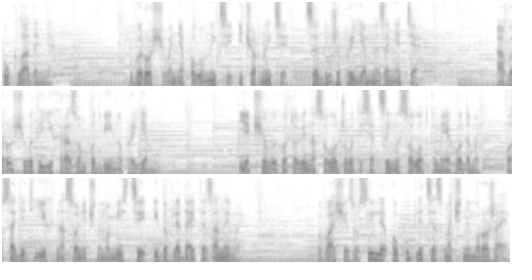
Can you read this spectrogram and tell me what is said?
Укладення. Вирощування полуниці і чорниці це дуже приємне заняття. А вирощувати їх разом подвійно приємно. Якщо ви готові насолоджуватися цими солодкими ягодами, посадіть їх на сонячному місці і доглядайте за ними. Ваші зусилля окупляться смачним урожаєм.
